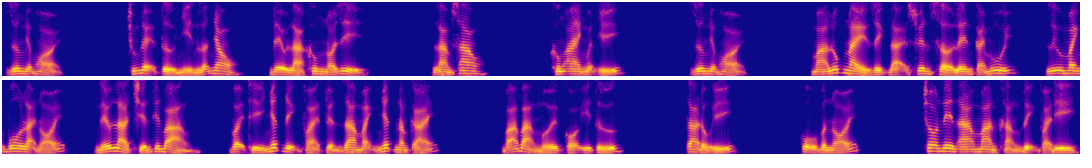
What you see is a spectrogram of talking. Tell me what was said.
Dương Niệm hỏi. Chúng đệ tử nhìn lẫn nhau, đều là không nói gì. Làm sao? Không ai nguyện ý. Dương Niệm hỏi. Mà lúc này dịch đại xuyên sờ lên cái mũi, Lưu Manh vô lại nói, nếu là chiến thiên bảng, vậy thì nhất định phải tuyển ra mạnh nhất năm cái. Bá bảng mới có ý tứ. Ta đồng ý. Cổ vân nói. Cho nên A-man khẳng định phải đi.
